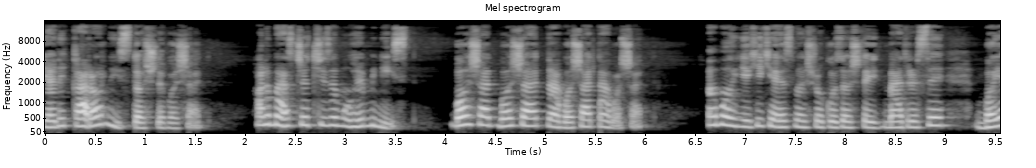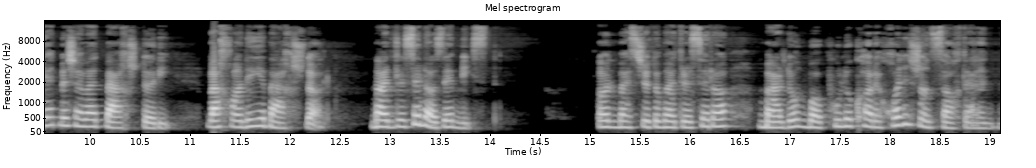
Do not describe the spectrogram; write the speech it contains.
یعنی قرار نیست داشته باشد. حالا مسجد چیز مهمی نیست. باشد باشد نباشد نباشد. اما یکی که اسمش را گذاشته اید مدرسه باید بشود بخشداری و خانه بخشدار. مدرسه لازم نیست. آن مسجد و مدرسه را مردم با پول و کار خودشان ساختند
